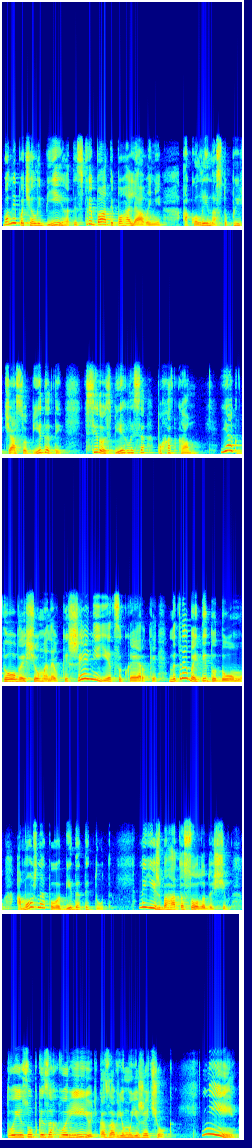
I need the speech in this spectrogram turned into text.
Вони почали бігати, стрибати по галявині, а коли наступив час обідати, всі розбіглися по хаткам. Як добре, що в мене в кишені є цукерки, не треба йти додому, а можна пообідати тут. Не їж багато солодощів, твої зубки захворіють, казав йому їжачок. Ні,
